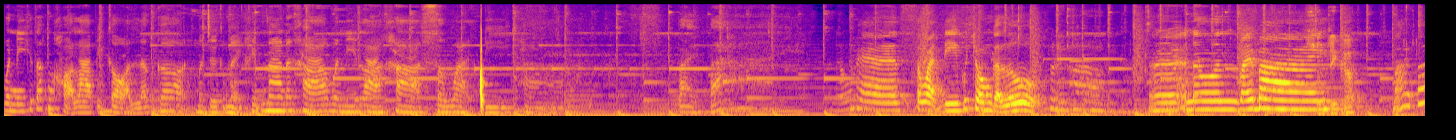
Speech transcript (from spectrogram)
วันนี้ก็ต้องขอลาไปก่อน แล้วก็มาเจอกันใหม่คลิปหน้านะคะ วันนี้ลาค่ะ สวัสดีค่ะบายบายน้อง แพรสวัสดีผู้ชมกับลูก Pretty hard. อ่าอนนท์บายบาย Swadika. บายบาย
